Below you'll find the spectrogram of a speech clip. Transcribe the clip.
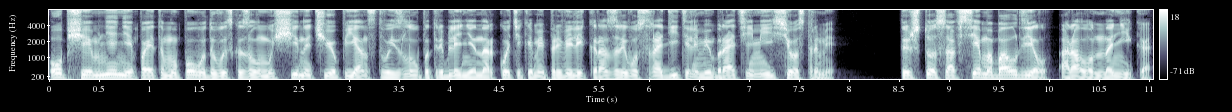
Общее мнение по этому поводу высказал мужчина, чье пьянство и злоупотребление наркотиками привели к разрыву с родителями, братьями и сестрами. «Ты что, совсем обалдел?» – орал он на Ника.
